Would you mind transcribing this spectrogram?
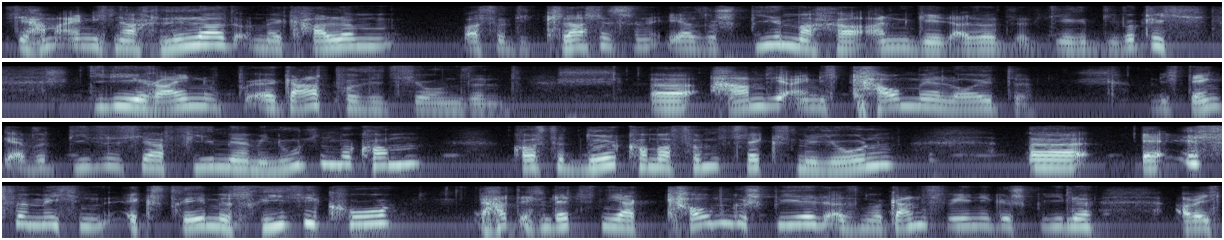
sie haben eigentlich nach Lillard und McCallum was so die klassischen eher so Spielmacher angeht, also die, die wirklich, die die rein äh, Guard-Positionen sind, äh, haben sie eigentlich kaum mehr Leute. Und ich denke, er wird dieses Jahr viel mehr Minuten bekommen, kostet 0,56 Millionen. Äh, er ist für mich ein extremes Risiko. Er hat im letzten Jahr kaum gespielt, also nur ganz wenige Spiele, aber ich,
